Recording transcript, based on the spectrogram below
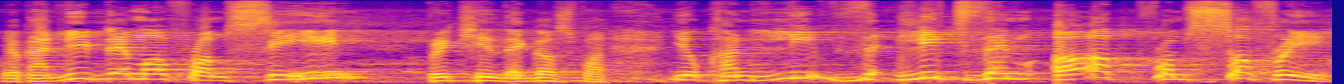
You can lift them up from sin, preaching the gospel. You can lift, lift them up from suffering,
